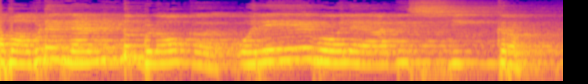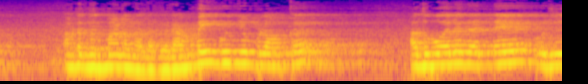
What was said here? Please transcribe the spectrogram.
അപ്പൊ അവിടെ രണ്ട് ബ്ലോക്ക് ഒരേപോലെ അതിശീക്രം അവിടെ നിർമ്മാണം നടക്കും. അമ്മയും കുഞ്ഞും ബ്ലോക്ക് അതുപോലെ തന്നെ ഒരു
